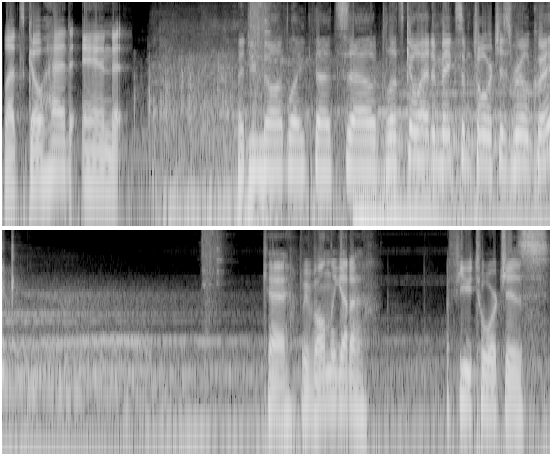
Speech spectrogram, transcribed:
Let's go ahead and I do not like that sound. Let's go ahead and make some torches real quick. Okay, we've only got a, a few torches.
